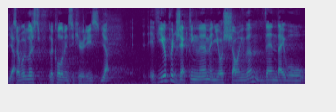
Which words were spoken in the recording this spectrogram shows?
Yeah. So we'll just they call them insecurities. Yeah. If you're projecting them and you're showing them, then they will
